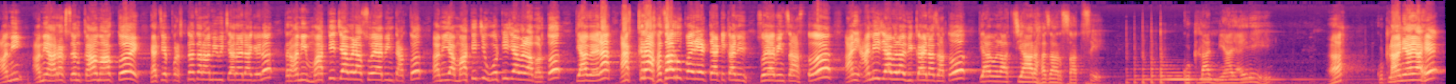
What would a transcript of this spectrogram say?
आम्ही आम्ही आरक्षण का मागतोय? ह्याचे प्रश्न जर आम्ही विचारायला गेलो तर आम्ही मातीत ज्या वेळा सोयाबीन टाकतो आम्ही या मातीची ओटी ज्या वेळा भरतो त्यावेळेला अकरा हजार रुपये रेट त्या ठिकाणी सोयाबीनचा असतो. आणि आम्ही ज्या वेळा विकायला जातो त्यावेळेला चार हजार सातशे. कुठला न्याय आहे रे? हा? कुठला न्याय आहे?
